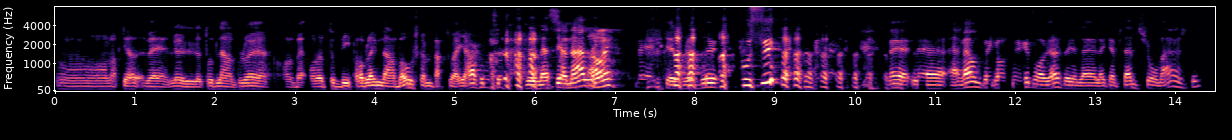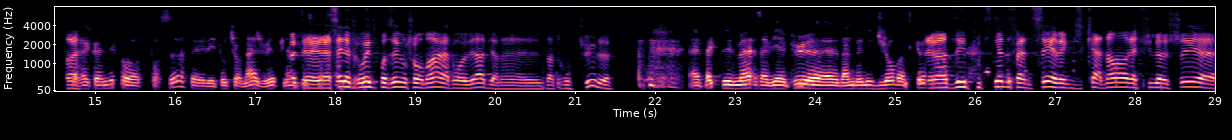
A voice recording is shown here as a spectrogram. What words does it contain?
on, regarde ben, le, taux de l'emploi, on, ben, on, a tous des problèmes d'embauche comme partout ailleurs, le national. Ah ouais? que je veux dire. Aussi? ben, avant, on était considéré Trois-Rivières, c'était la, capitale du chômage. Tu sais. Ouais. reconnu pour, pour ça, c'était les taux de chômage vite. Essaye de trouver du produit au chômeur à Trois-Rivières, puis tu n'en trouves plus. Là. Effectivement, ça vient plus euh, dans le menu du jour, en tout cas. C'est rendu des poutines fancy avec du canard effiloché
